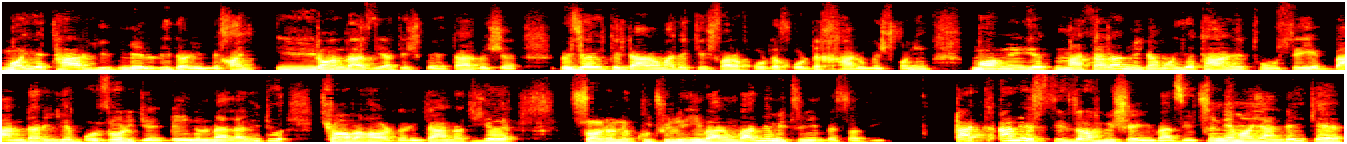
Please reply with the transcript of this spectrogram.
ما یه طرح ملی داریم می‌خوایم ایران وضعیتش بهتر بشه به جایی که درآمد کشور خورده خورده خرومش کنیم ما مثلا میگم ما یه طرح توسعه بندر یه بزرگ بین المللی تو چابهار داریم. در نتیجه سالن کوچولو این ور نمی‌تونیم بسازیم. قطعا استیزاه میشه این وزیر چون نماینده ای که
